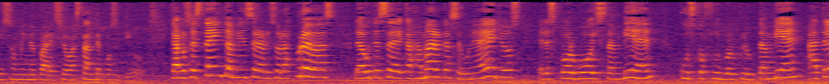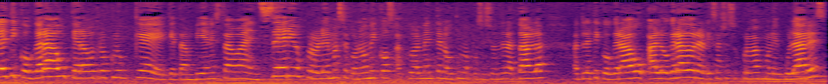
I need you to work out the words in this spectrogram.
y eso a mí me pareció bastante positivo. Carlos Stein también se realizó las pruebas, la UTC de Cajamarca se une a ellos, el Sport Boys también, Cusco Fútbol Club también, Atlético Grau, que era otro club que, que también estaba en serios problemas económicos, actualmente en la última posición de la tabla, Atlético Grau ha logrado realizarse sus pruebas moleculares.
